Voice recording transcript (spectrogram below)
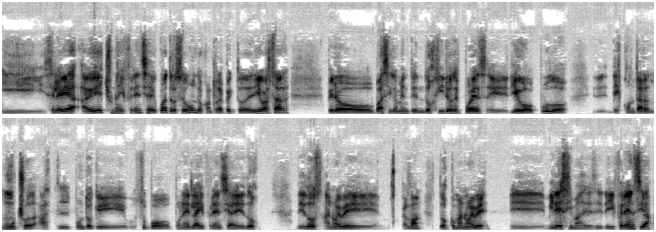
y se le había, había hecho una diferencia de 4 segundos con respecto de Diego Azar pero básicamente en dos giros después eh, Diego pudo eh, descontar mucho hasta el punto que supo poner la diferencia de 2 de 2 a 9, perdón, 2,9 eh, milésimas de, diferencia,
